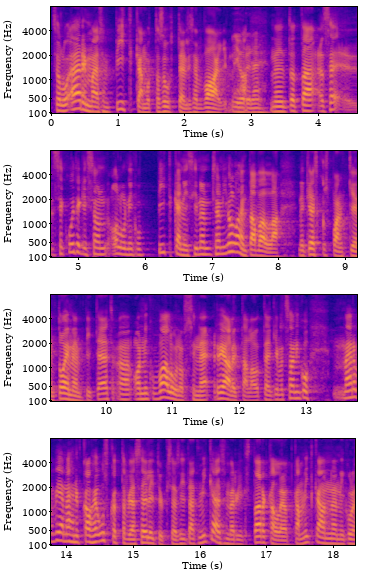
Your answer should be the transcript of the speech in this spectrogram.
se on ollut äärimmäisen pitkä, mutta suhteellisen vaimea. Juuri näin. Niin tota, se, se kuitenkin se on ollut niinku pitkä, niin siinä on, se on jollain tavalla ne keskuspankkien toimenpiteet on niin kuin valunut sinne reaalitalouteenkin, mutta se on niin kuin, mä en ole vielä nähnyt kauhean uskottavia selityksiä siitä, että mikä esimerkiksi tarkalleen, jotka, mitkä on ne niin kuin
